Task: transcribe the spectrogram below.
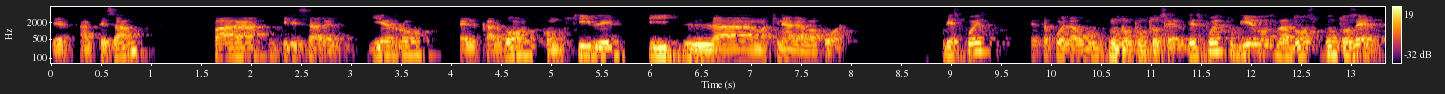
de artesano para utilizar el hierro, el carbón, combustible y la maquinaria a vapor. Después, esta fue la 1.0. Después tuvimos la 2.0,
